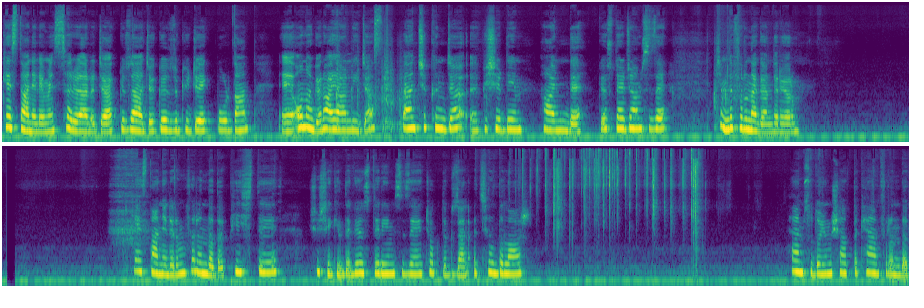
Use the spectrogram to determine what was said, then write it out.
Kestanelerimiz sararacak, güzelce gözükecek buradan. E, ona göre ayarlayacağız. Ben çıkınca e, pişirdiğim halini de göstereceğim size. Şimdi fırına gönderiyorum. Kestanelerim fırında da pişti. Şu şekilde göstereyim size. Çok da güzel açıldılar. Hem suda yumuşattık hem fırında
